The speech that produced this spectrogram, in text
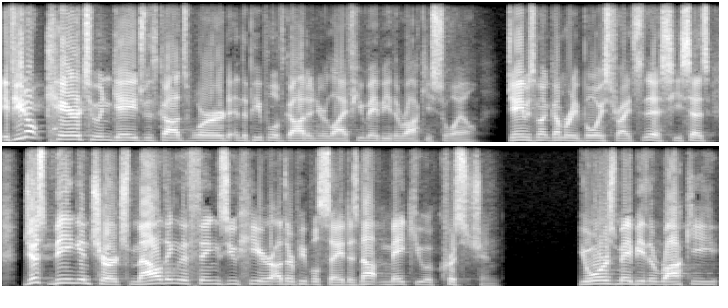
If you don't care to engage with God's word and the people of God in your life, you may be the rocky soil. James Montgomery Boice writes this. He says, Just being in church, mouthing the things you hear other people say, does not make you a Christian. Yours may be the rocky,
